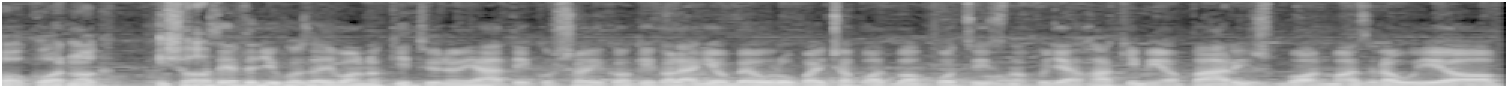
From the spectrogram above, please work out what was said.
ha akarnak. És a... Azért tegyük hozzá, hogy vannak kitűnő játékosaik, akik a legjobb európai csapatban fociznak, ugye Hakimi a Párizsban, Mazraoui a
